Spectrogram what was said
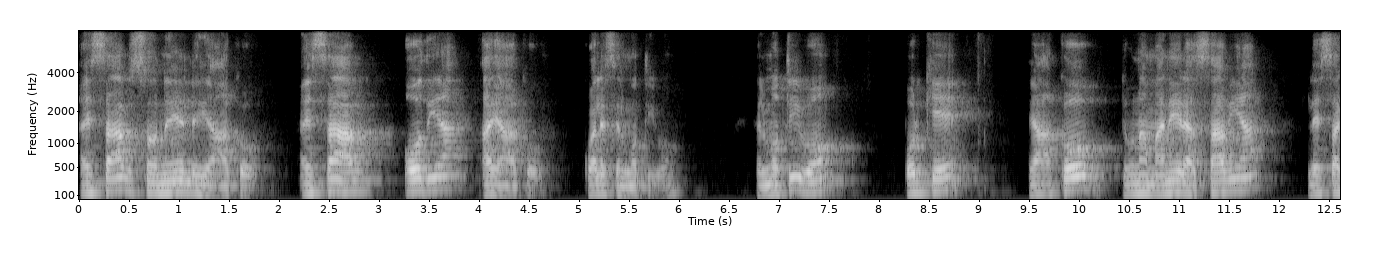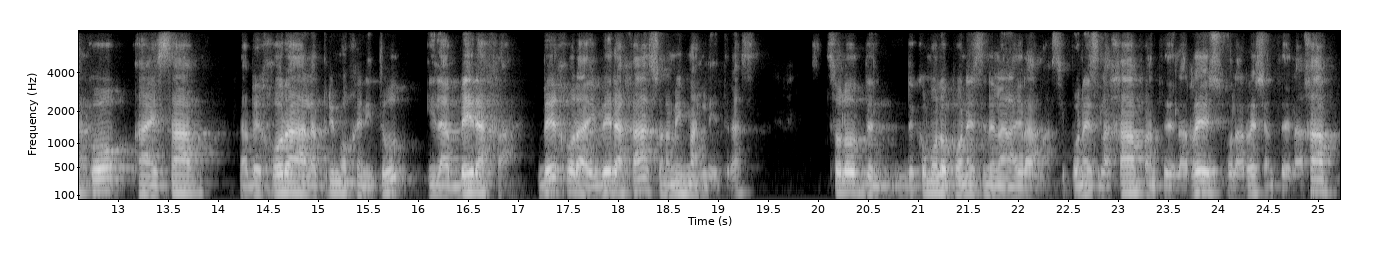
Esav sonel Jacob. Esav odia a Jacob. ¿Cuál es el motivo? El motivo porque Jacob, de una manera sabia, le sacó a Esav la Bejora, la primogenitud, y la Beraja. Bejora y Beraja son las mismas letras, solo de, cómo lo pones en el anagrama. Si pones la Jav antes de la Resh o la Resh antes de la Jav,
